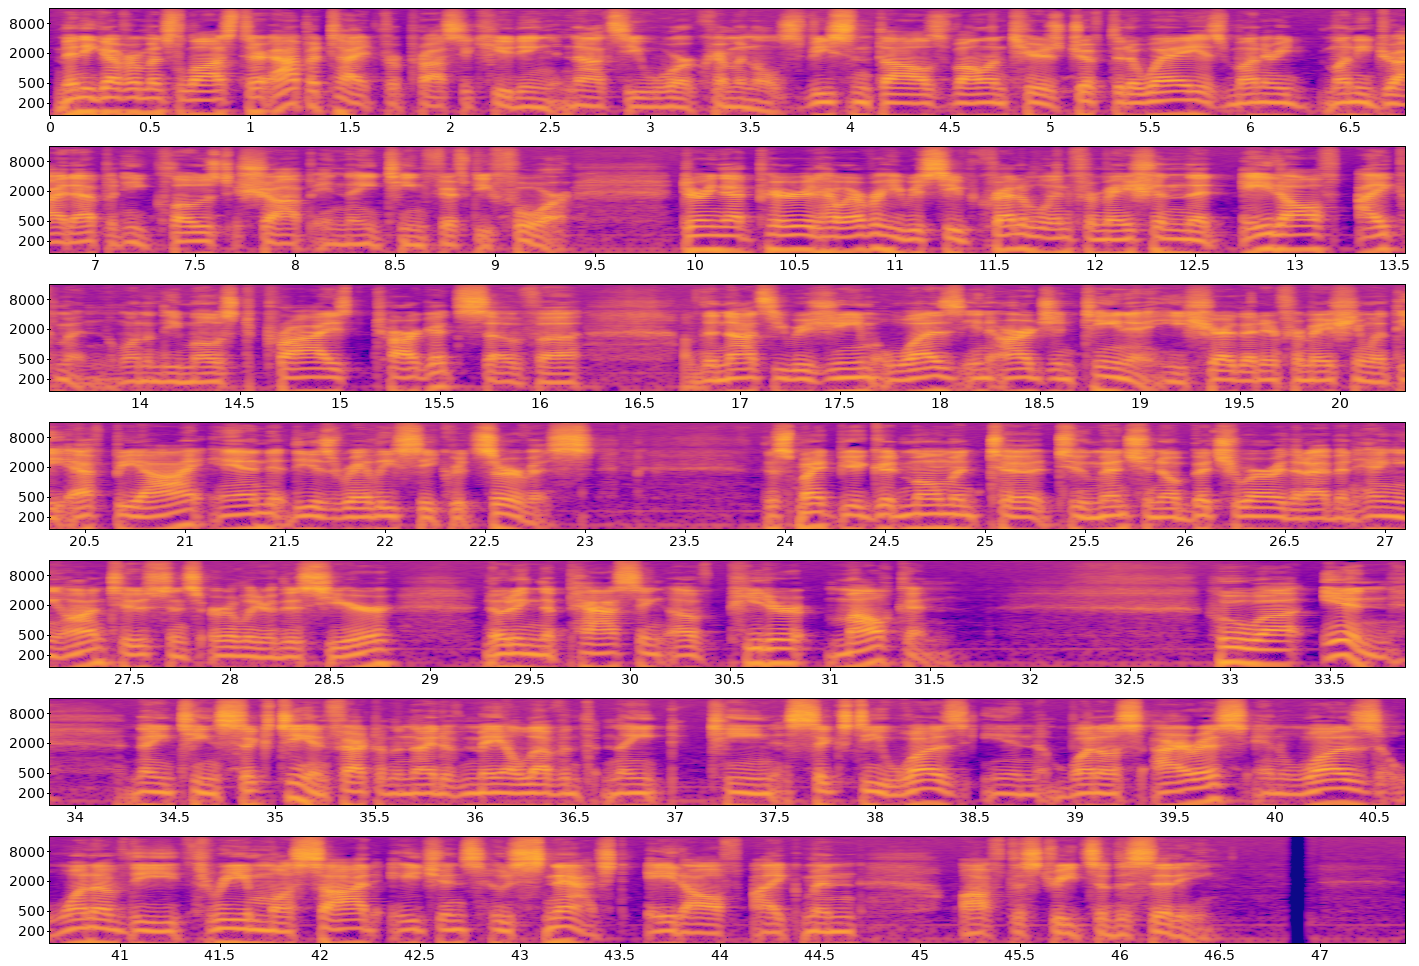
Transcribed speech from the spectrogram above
Many governments lost their appetite for prosecuting Nazi war criminals. Wiesenthal's volunteers drifted away, his money, money dried up, and he closed shop in 1954. During that period, however, he received credible information that Adolf Eichmann, one of the most prized targets of, uh, of the Nazi regime, was in Argentina. He shared that information with the FBI and the Israeli Secret Service. This might be a good moment to, to mention obituary that I've been hanging on to since earlier this year noting the passing of Peter Malkin, who uh, in 1960, in fact, on the night of May 11th, 1960, was in Buenos Aires and was one of the three Mossad agents who snatched Adolf Eichmann off the streets of the city.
